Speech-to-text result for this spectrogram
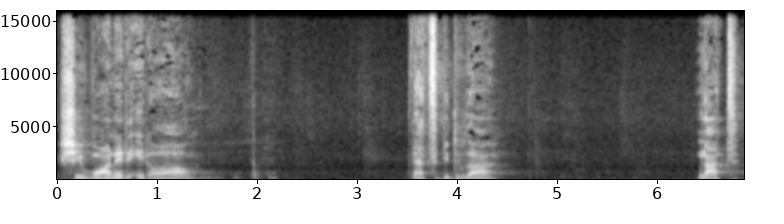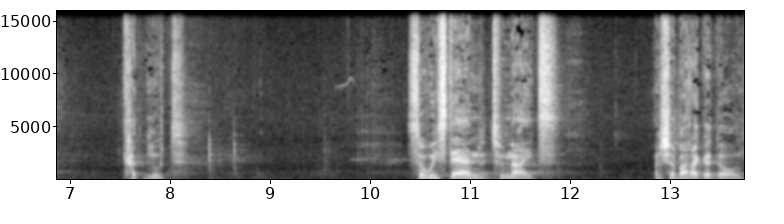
She wanted it all. That's Gedulah, not Katnut. So we stand tonight on Shabbat HaGadol,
